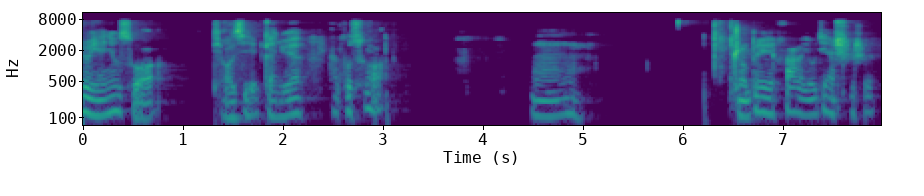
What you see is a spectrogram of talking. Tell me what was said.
个研究所调剂，感觉还不错。嗯，准备发个邮件试试。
